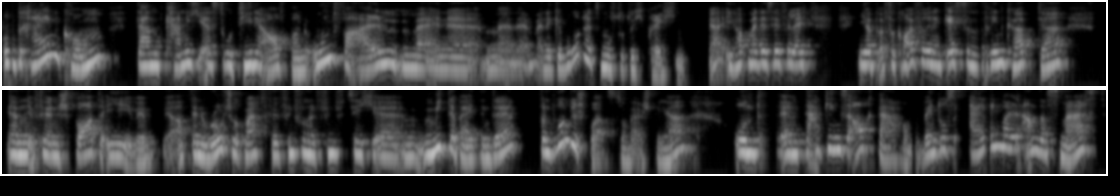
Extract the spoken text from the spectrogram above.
und reinkomme, dann kann ich erst Routine aufbauen und vor allem meine, meine, meine Gewohnheitsmuster durchbrechen. Ja, ich habe mir das ja vielleicht, ich habe Verkäuferinnen gestern drin gehabt, ja, ähm, für einen Sport, ich, habe den Roadshow gemacht für 550 äh, Mitarbeitende von Brundelsports zum Beispiel, ja. Und ähm, da ging es auch darum, wenn du es einmal anders machst,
